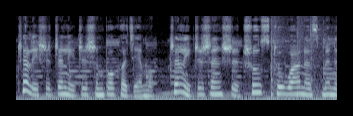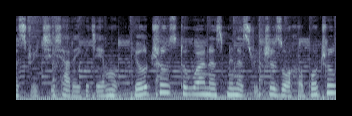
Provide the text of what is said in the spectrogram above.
这里是真理之声播客节目，真理之声是 Truth to Wellness Ministry 旗下的一个节目，由 Truth to Wellness Ministry 制作和播出。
